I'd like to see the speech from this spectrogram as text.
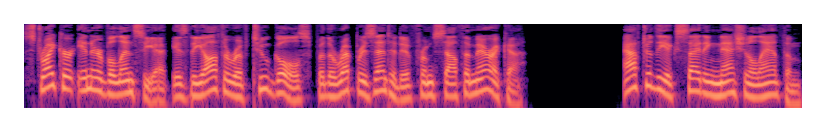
Striker Enner Valencia is the author of two goals for the representative from South America. After the exciting national anthem,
